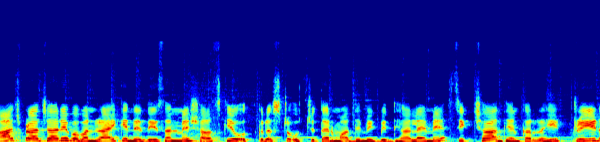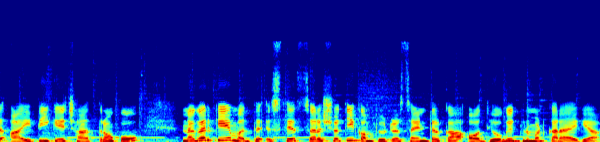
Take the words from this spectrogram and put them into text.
आज प्राचार्य पवन राय के निर्देशन में शासकीय उत्कृष्ट उच्चतर माध्यमिक विद्यालय में शिक्षा अध्ययन कर रहे ट्रेड आईटी के छात्रों को नगर के मध्य स्थित सरस्वती कंप्यूटर सेंटर का औद्योगिक भ्रमण कराया गया,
